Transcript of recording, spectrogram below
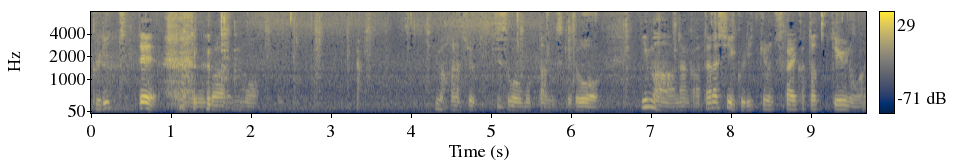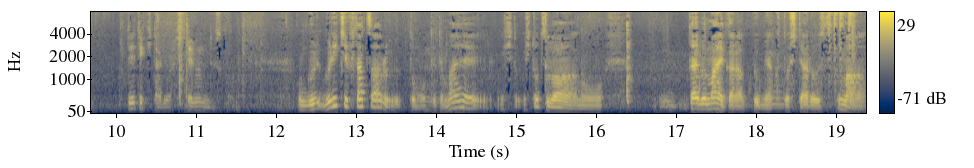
グリッチって僕はもう今話を聞いてすごい思ったんですけど今なんか新しいグリッチの使い方っていうのが出てきたりはしてるんですか？グリッチ2つあると思ってて前ひと一つはあのだいぶ前から文脈としてある今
